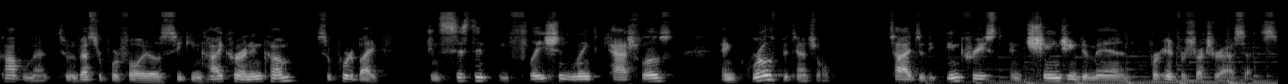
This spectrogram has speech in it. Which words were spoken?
complement to investor portfolios seeking high current income, supported by consistent inflation linked cash flows and growth potential tied to the increased and changing demand for infrastructure assets.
